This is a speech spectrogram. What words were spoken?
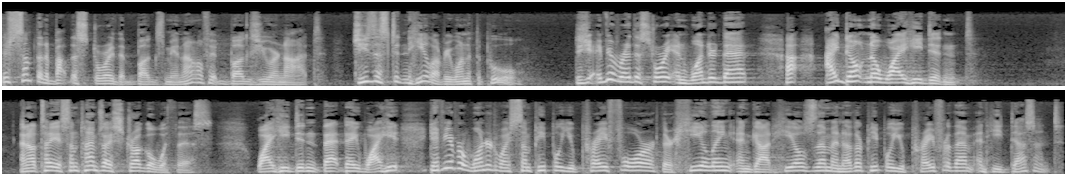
there's something about this story that bugs me, and I don't know if it bugs you or not. Jesus didn't heal everyone at the pool. Did you, have you ever read this story and wondered that? Uh, I don't know why he didn't. And I'll tell you, sometimes I struggle with this why he didn't that day, why he. Have you ever wondered why some people you pray for, they're healing and God heals them, and other people you pray for them and he doesn't?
